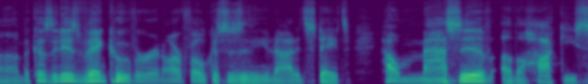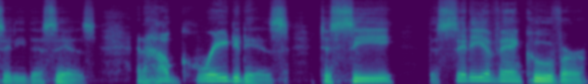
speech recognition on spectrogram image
uh, because it is Vancouver and our focus is in the United States, how massive of a hockey city this is and how great it is to see the city of Vancouver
